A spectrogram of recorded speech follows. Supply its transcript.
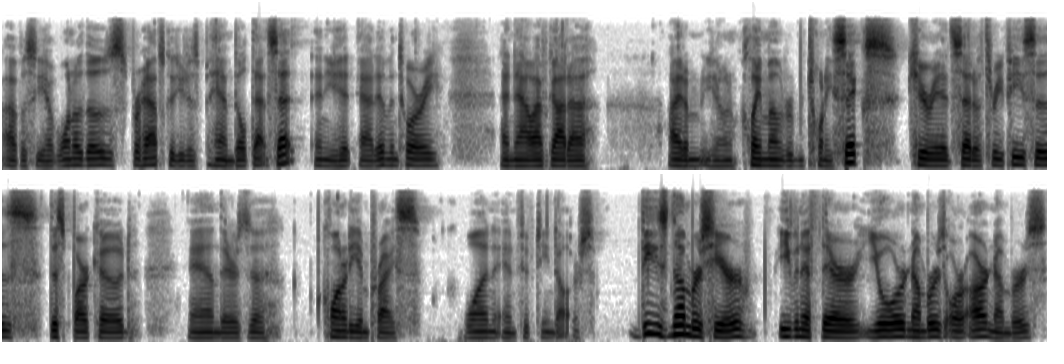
obviously have one of those perhaps because you just hand built that set and you hit add inventory. And now I've got a item, you know, claim number 26, curated set of three pieces, this barcode, and there's a quantity and price, one and $15. These numbers here, even if they're your numbers or our numbers,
